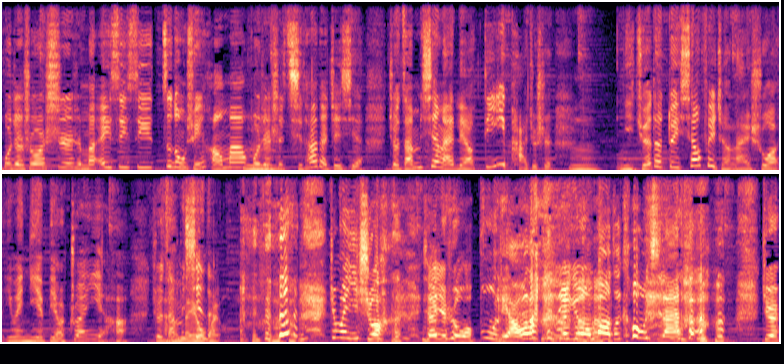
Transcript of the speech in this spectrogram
或者说是什么 ACC 自动巡航吗？嗯或者是其他的这些？就咱们先来聊第一趴，就是嗯，你觉得对消费者来说，因为你也比较专业哈，就是咱们现在 这么一说，小姐说我不聊了，直接给我帽子扣起来了。就是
